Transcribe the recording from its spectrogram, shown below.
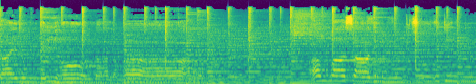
gai lung đi hồ na lama amma sa ding ki chu tin.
